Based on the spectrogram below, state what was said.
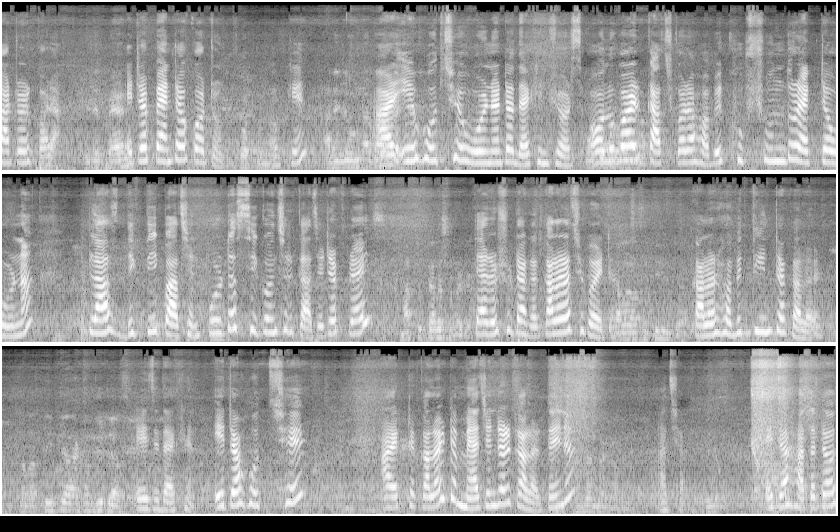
কাটার করা। এটার প্যান্টটাও কটন ওকে আর এ হচ্ছে ওড়নাটা দেখেন শর্টস অল ওভার কাজ করা হবে খুব সুন্দর একটা ওড়না। প্লাস দেখতেই পাচ্ছেন পুরোটা সিকোয়েন্সের কাজ। এটার প্রাইস? মাত্র 1300 টাকা। তেরোশো টাকা। কালার আছে কয়টা? কালার আছে তিনটা। কালার হবে তিনটা কালার। এই যে দেখেন এটা হচ্ছে আরেকটা কালার এটা ম্যাজেন্ডার কালার তাই না? আচ্ছা এটা হাতাটাও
